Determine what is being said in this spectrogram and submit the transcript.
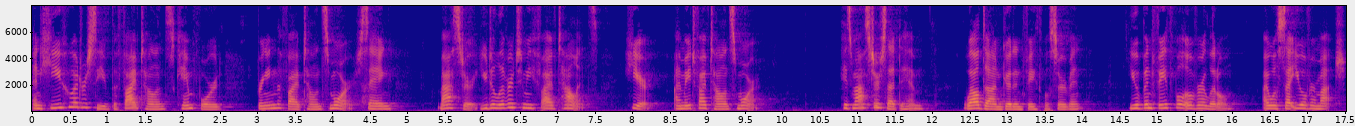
And he who had received the five talents came forward, bringing the five talents more, saying, Master, you delivered to me five talents. Here, I made five talents more. His master said to him, Well done, good and faithful servant. You have been faithful over a little. I will set you over much.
